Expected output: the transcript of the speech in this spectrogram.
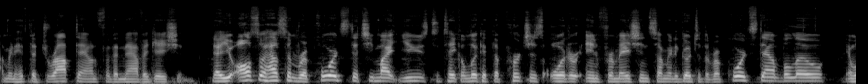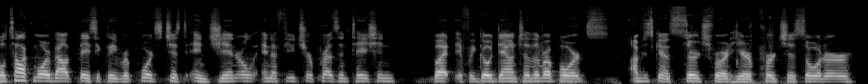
I'm going to hit the drop down for the navigation. Now you also have some reports that you might use to take a look at the purchase order information. So I'm going to go to the reports down below and we'll talk more about basically reports just in general in a future presentation. But if we go down to the reports, I'm just going to search for it here. Purchase order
